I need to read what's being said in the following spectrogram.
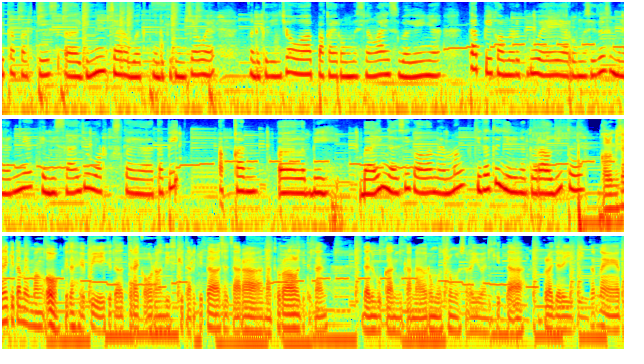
pick up artist uh, gini cara buat ngedeketin cewek ngedeketin cowok pakai rumus yang lain sebagainya. Tapi kalau menurut gue ya rumus itu sebenarnya ya bisa aja works kayak tapi akan uh, lebih baik nggak sih kalau memang kita tuh jadi natural gitu? Kalau misalnya kita memang oh kita happy kita track orang di sekitar kita secara natural gitu kan. Dan bukan karena rumus-rumus rayuan kita pelajari di internet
